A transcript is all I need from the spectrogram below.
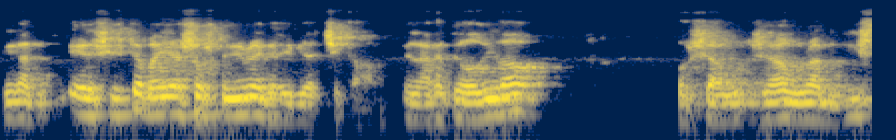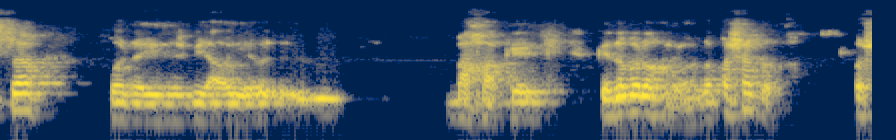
digan, el sistema ya es sostenible, que mira, chica, en la que te lo diga, o sea, será una ministra, pues le dices, mira, oye, baja, que, que no me lo creo, no pasa nada. Pues,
